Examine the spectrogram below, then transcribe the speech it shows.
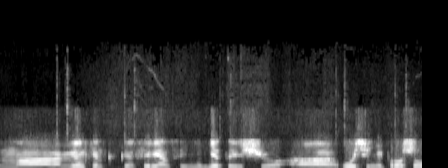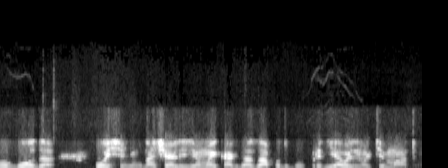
на Мюнхенской конференции, не где-то еще, а осенью прошлого года, осенью, в начале зимы, когда Западу был предъявлен ультиматум.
